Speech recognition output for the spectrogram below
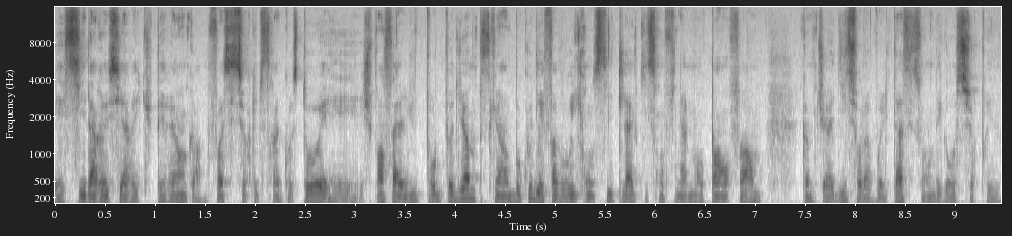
Et s'il a réussi à récupérer encore une fois, c'est sûr qu'il sera costaud. Et je pense à la lutte pour le podium, parce qu'il y a beaucoup des favoris qu'on cite là qui seront finalement pas en forme. Comme tu as dit, sur la Vuelta, ce sont des grosses surprises.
